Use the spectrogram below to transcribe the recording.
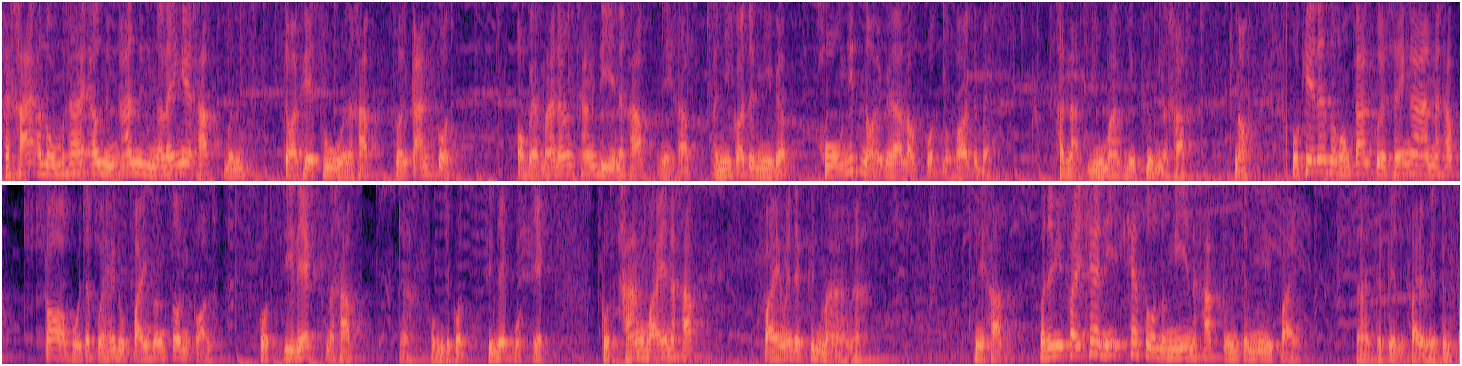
คล้ายๆ อารมณ์คล้าย L1 R1 อะไรเงี้ยครับ เหมือนจอย Play 2นะครับ ส่วนการกดออกแบบมาได้ค่อนข้างดีนะครับ นี่ครับ อันนี้ก็จะมีแบบโค้งนิดหน่อยเวลาเรากดมันก็จะแบบถนัดนิ้วมากยิ่งขึ้นนะครับ เนาะโอเค ในส่วนของการเปิดใช้งานนะครับ ก็ผมจะเปิดให้ดูไฟเบื้องต้นก่อน กด select นะครับผมจะกด select บวก x กดค้างไว้นะครับ ไฟมันจะขึ้นมานะ นี่ครับมันจะมีไฟแค่นี้แค่โซนตรงนี้นะครับ ตรงนี้จะไม่มีไฟนะจะเป็นไฟเป็นไฟ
